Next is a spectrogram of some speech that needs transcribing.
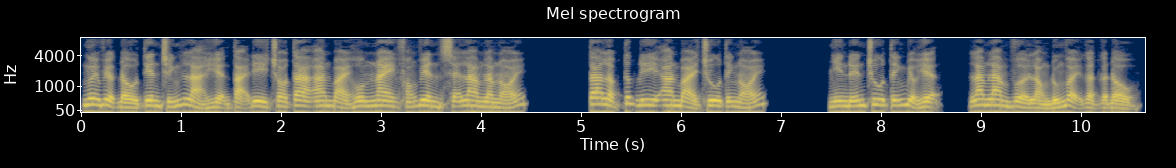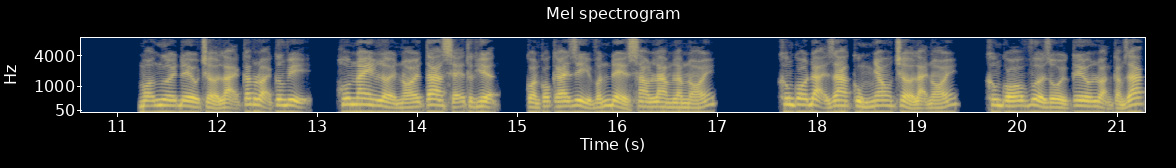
ngươi việc đầu tiên chính là hiện tại đi cho ta an bài hôm nay phóng viên sẽ Lam Lam nói. Ta lập tức đi an bài Chu Tĩnh nói. Nhìn đến Chu Tĩnh biểu hiện, Lam Lam vừa lòng đúng vậy gật gật đầu. Mọi người đều trở lại các loại cương vị, hôm nay lời nói ta sẽ thực hiện, còn có cái gì vấn đề sao Lam Lam nói. Không có đại gia cùng nhau trở lại nói, không có vừa rồi kêu loạn cảm giác,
